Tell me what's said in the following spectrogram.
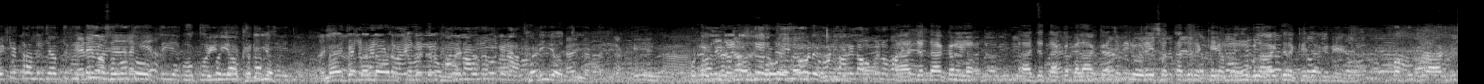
ਇੱਕ ਟਰਾਲੀ ਜ਼ਬਤ ਕੀਤੀ ਸਗੋਂ ਤੋੜਤੀ ਆ। ਉਹ ਕੋਈ ਨਹੀਂ ਖੜੀ ਆ। ਮੈਂ ਚੱਲਣਾ ਨਾਲ ਕਵਰ ਕਰਾਉਂਗਾ ਖੜੀ ਆ ਉੱਥੇ। ਟਰਾਲੀ ਦੇ ਰੋੜੇ ਸਾਹਮਣੇ ਖੜੀ ਲਾਓ ਪਹਿਲਾਂ। ਅੱਜ ਤੱਕ ਅੱਜ ਤੱਕ ਬਲਾਕਾਂ 'ਚ ਵੀ ਰੋੜੇ ਛੱਤਾਂ ਤੇ ਰੱਖੇ ਆ ਮੂੰਹ ਬਲਾਕ 'ਚ ਰੱਖੇ ਜਾ ਕੇ ਵੇਖ ਬਾਕੀ ਬਲਾਕ ਦੀ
